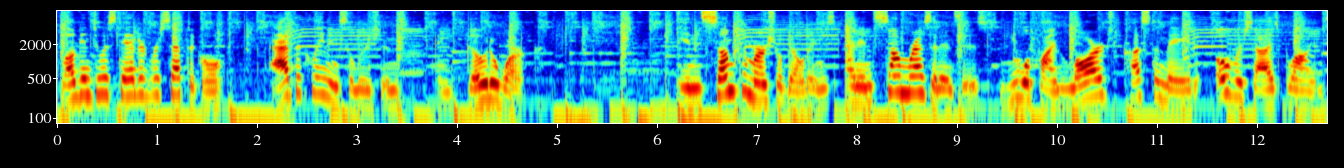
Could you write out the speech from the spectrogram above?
plug into a standard receptacle, add the cleaning solutions, and go to work. In some commercial buildings and in some residences, you will find large, custom-made, oversized blinds.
